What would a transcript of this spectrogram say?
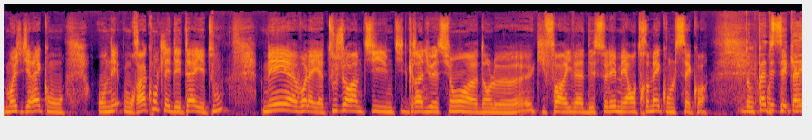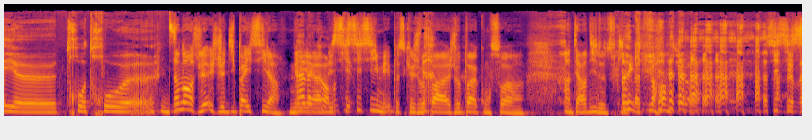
moi, je dirais qu'on on est, on raconte les détails et tout, mais euh, voilà, il y a toujours un petit, une petite graduation euh, dans le qu'il faut arriver à déceler. Mais entre mecs, on le sait quoi. Donc pas On de sait que- détails euh, trop, trop. euh. Non, non, je, je le dis pas ici là. Mais, Ah, euh, mais si, si, si, mais parce que je veux pas, je veux pas qu'on soit interdit de toutes les Ok. plateformes. tu vois. si, si, si,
